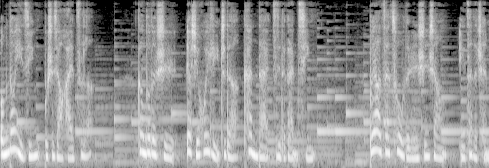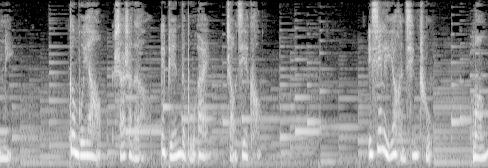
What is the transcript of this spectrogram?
我们都已经不是小孩子了，更多的是要学会理智的看待自己的感情，不要在错误的人身上一再的沉迷，更不要傻傻的为别人的不爱找借口。你心里要很清楚，忙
